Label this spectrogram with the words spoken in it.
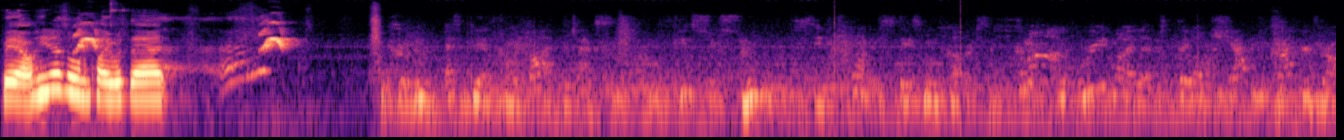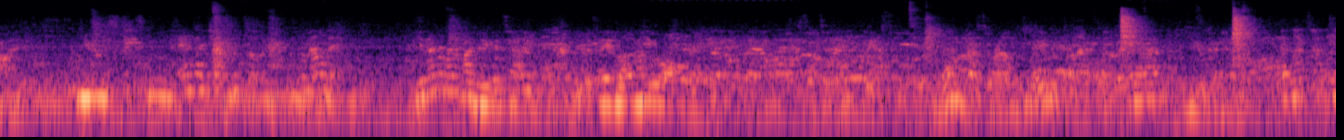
Bill, he doesn't want to play with that. SPF 25 protects. It's so smooth. In 20 stay smooth colors. Come on, read my lips. They won't chafe, crack, or dry. New Stay Smooth Anti-Chafe Lip Filler from Almay. You never met my big Italian family, but they love you already. So today, then pass around the baby. What they have, you can have. And that's how the.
